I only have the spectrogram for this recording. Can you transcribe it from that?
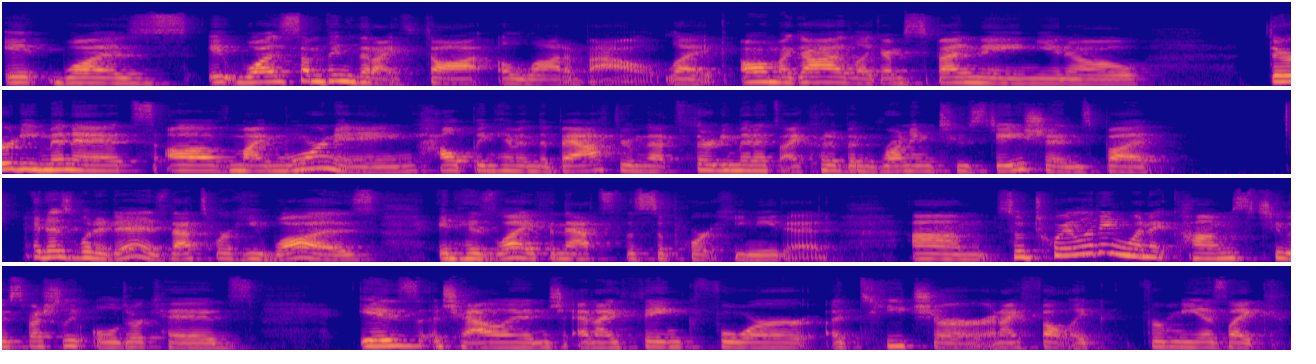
it was it was something that I thought a lot about. Like, oh my god, like I'm spending, you know, 30 minutes of my morning helping him in the bathroom. That's 30 minutes I could have been running two stations, but it is what it is. That's where he was in his life, and that's the support he needed. Um, so, toileting, when it comes to especially older kids, is a challenge. And I think for a teacher, and I felt like for me as like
